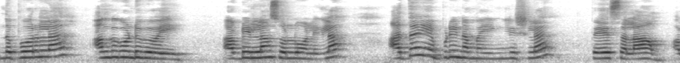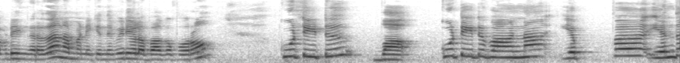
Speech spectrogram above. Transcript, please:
இந்த பொருளை அங்கே கொண்டு போய் வை அப்படின்லாம் சொல்லுவோம் இல்லைங்களா? அதை எப்படி நம்ம இங்கிலீஷில் பேசலாம் அப்படிங்கிறத நம்ம இன்றைக்கி இந்த வீடியோவில் பார்க்க போகிறோம் கூட்டிகிட்டு வா. கூட்டிகிட்டு வான்னா எப்போ எந்த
